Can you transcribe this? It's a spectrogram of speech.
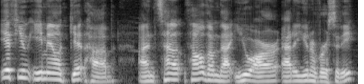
If you email GitHub and tell, tell them that you are at a university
